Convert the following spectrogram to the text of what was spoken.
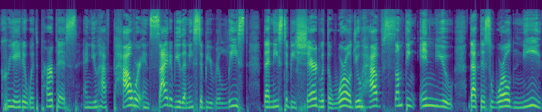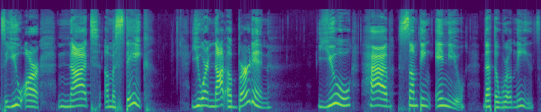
created with purpose and you have power inside of you that needs to be released, that needs to be shared with the world. You have something in you that this world needs. You are not a mistake. You are not a burden. You have something in you that the world needs,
